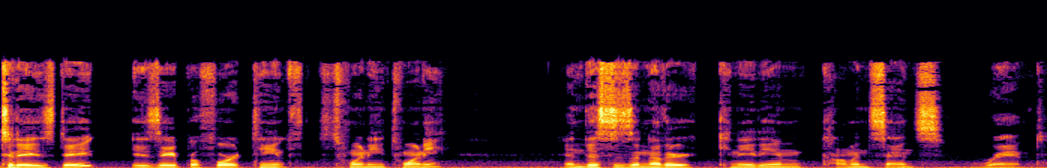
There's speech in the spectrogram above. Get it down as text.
Today's date is April 14th, 2020, and this is another Canadian Common Sense rant.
